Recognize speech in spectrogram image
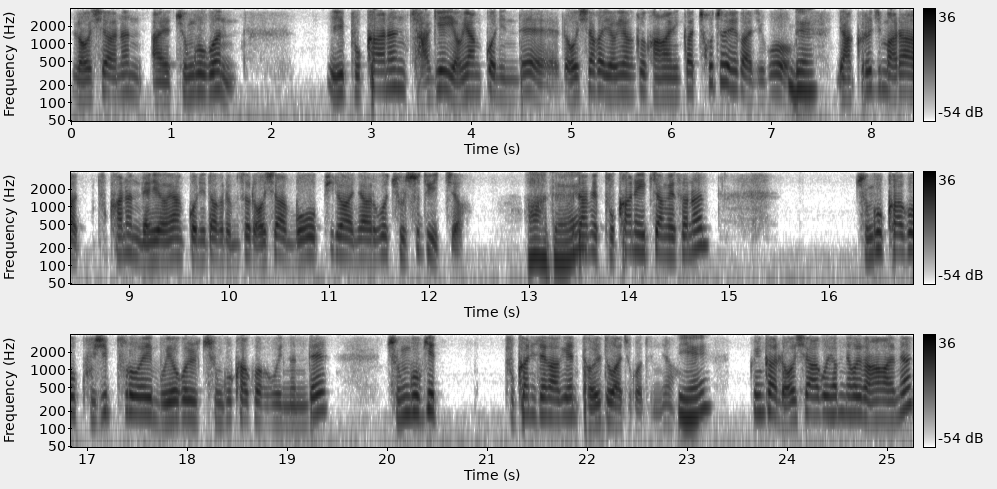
러시아는 아니 중국은 이 북한은 자기의 영향권인데 러시아가 영향권을 강하니까 초조해 가지고 네. 야 그러지 마라 북한은 내 영향권이다 그러면서 러시아 뭐 필요하냐 그러고 줄 수도 있죠. 아, 네. 그다음에 북한의 입장에서는 중국하고 90%의 무역을 중국하고 하고 있는데 중국이 북한이 생각하기엔 덜 도와주거든요. 예. 그러니까 러시아하고 협력을 강화하면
